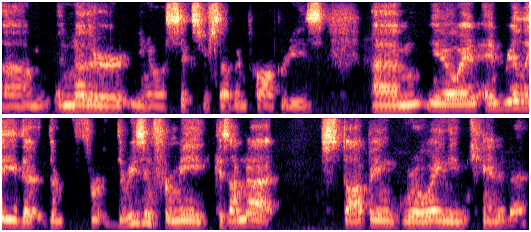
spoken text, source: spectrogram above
um, another, you know, six or seven properties. Um, you know, and and really the the for, the reason for me because I'm not stopping growing in Canada,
